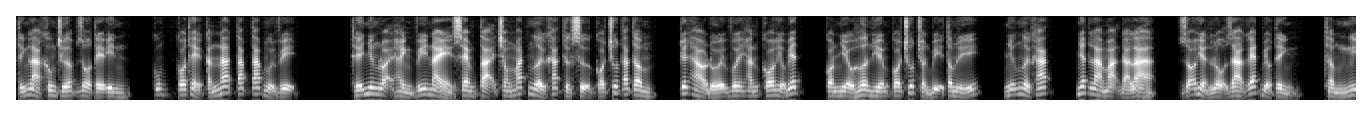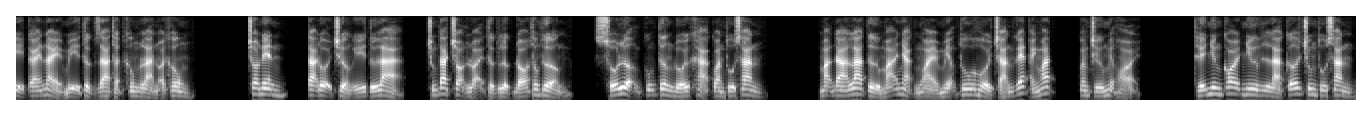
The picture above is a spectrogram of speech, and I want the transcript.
tính là không chứa protein, cũng có thể cắn nát táp táp mùi vị. Thế nhưng loại hành vi này xem tại trong mắt người khác thực sự có chút ác tâm, tuyết hào đối với hắn có hiểu biết, còn nhiều hơn hiếm có chút chuẩn bị tâm lý, những người khác nhất là mạn đà la, rõ hiển lộ ra ghét biểu tình, thầm nghĩ cái này mỹ thực ra thật không là nói không. Cho nên, tạ đội trưởng ý tứ là, chúng ta chọn loại thực lực đó thông thường, số lượng cũng tương đối khả quan thu săn mạn đà la từ mã nhạc ngoài miệng thu hồi chán ghét ánh mắt, quăng chứ miệng hỏi. Thế nhưng coi như là cỡ trung thu săn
